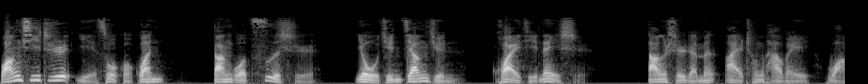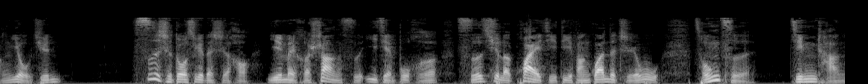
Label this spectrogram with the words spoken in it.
王羲之也做过官，当过刺史。右军将军、会稽内史，当时人们爱称他为王右军。四十多岁的时候，因为和上司意见不合，辞去了会稽地方官的职务，从此经常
